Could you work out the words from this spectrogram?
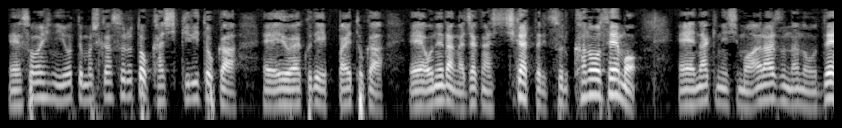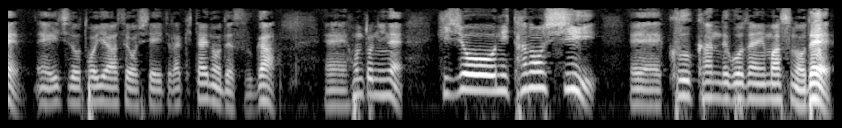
えー、その日によってもしかすると貸し切りとか、えー、予約でいっぱいとか、えー、お値段が若干違ったりする可能性も、えなきにしもあらずなので、え一度問い合わせをしていただきたいのですが、え本当にね、非常に楽しい、え空間でございますので、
